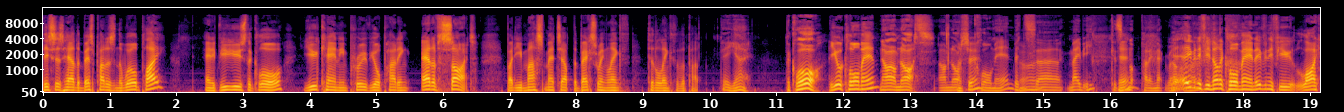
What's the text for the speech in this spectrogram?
This is how the best putters in the world play. And if you use the claw, you can improve your putting out of sight. But you must match up the backswing length to the length of the putt. There you go. The claw. Are you a claw man? No, I'm not. I'm not Not a claw man, but uh, maybe because Yeah. I'm not putting that well. Yeah, even if you're not a claw man, even if you like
